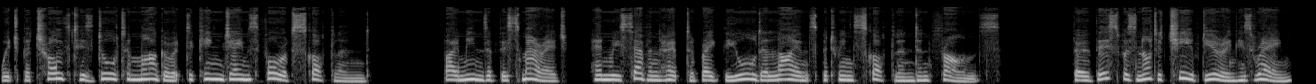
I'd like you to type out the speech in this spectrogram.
which betrothed his daughter Margaret to King James IV of Scotland. By means of this marriage, Henry VII hoped to break the old alliance between Scotland and France. Though this was not achieved during his reign,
